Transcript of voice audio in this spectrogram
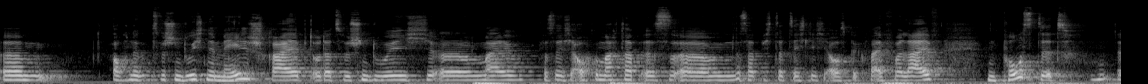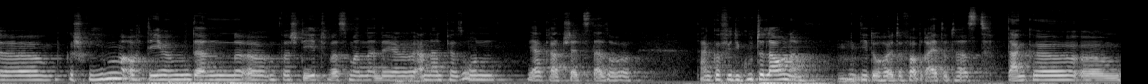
ähm, auch eine, zwischendurch eine Mail schreibt oder zwischendurch äh, mal, was ich auch gemacht habe, ist, ähm, das habe ich tatsächlich aus Big Five for Life, ein Post-it äh, geschrieben, auf dem dann äh, versteht, was man an der anderen Person ja gerade schätzt. Also danke für die gute Laune, mhm. die du heute verbreitet hast. Danke. Ähm,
